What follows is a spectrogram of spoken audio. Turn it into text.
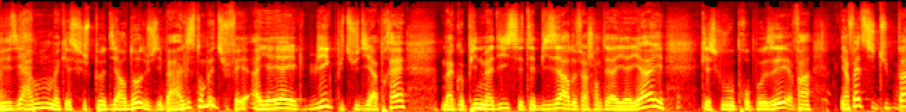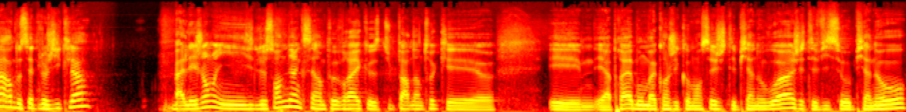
et il dit, ah bon, mais qu'est-ce que je peux dire d'autre? Je dis, bah laisse tomber, tu fais aïe aïe aïe avec le public, puis tu dis après, ma copine m'a dit, c'était bizarre de faire chanter aïe aïe aïe. Qu'est-ce que vous proposez? Enfin, et en fait, si tu pars de cette logique-là, bah les gens ils le sentent bien que c'est un peu vrai que tu pars d'un truc qui est euh, et, et après bon bah quand j'ai commencé j'étais piano voix j'étais vissé au piano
